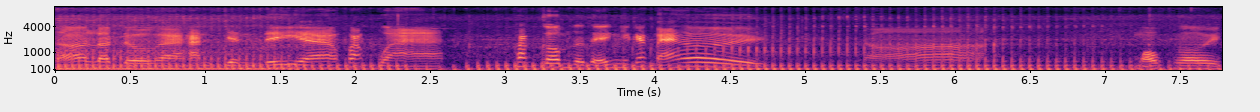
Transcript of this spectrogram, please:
Đó, lên đường à, hành trình đi à, phát quà phát cơm từ thiện như các bạn ơi. Đó. Một người.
